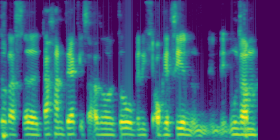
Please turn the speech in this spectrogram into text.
so das äh, Dachhandwerk ist also so, wenn ich auch jetzt hier in, in, in unserem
